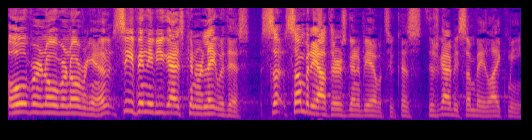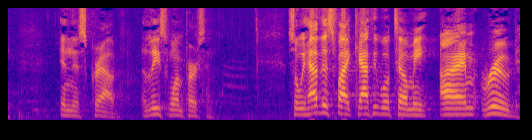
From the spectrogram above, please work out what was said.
over and over and over again. See if any of you guys can relate with this. So, somebody out there is going to be able to, because there's got to be somebody like me in this crowd. At least one person. So we have this fight. Kathy will tell me, I'm rude.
